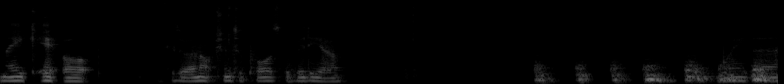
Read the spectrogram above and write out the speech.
Make it up. Is there an option to pause the video? Wait there.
